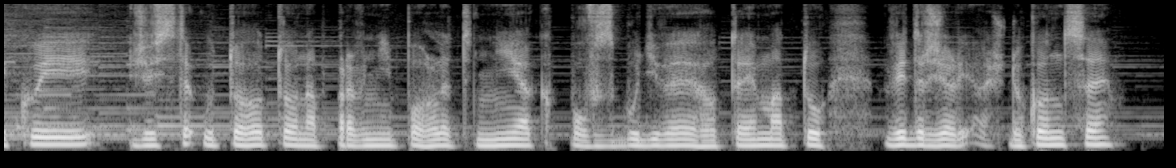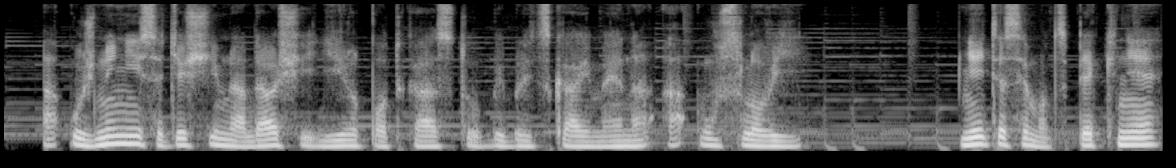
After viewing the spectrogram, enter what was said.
Děkuji, že jste u tohoto na první pohled nijak povzbudivého tématu vydrželi až do konce a už nyní se těším na další díl podcastu Biblická jména a úsloví. Mějte se moc pěkně,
